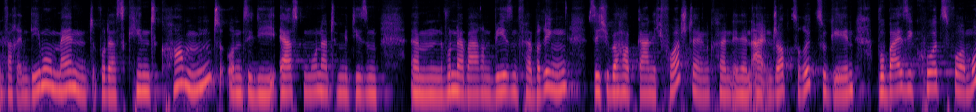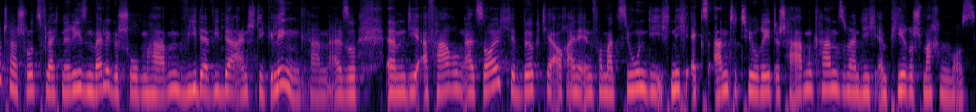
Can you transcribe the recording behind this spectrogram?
einfach in dem Moment, wo das Kind kommt und sie die ersten Monate mit diesem ähm, wunderbaren Wesen verbringen, sich überhaupt gar nicht vorstellen können, in den alten Job zurückzugehen, wobei sie kurz vor Mutterschutz vielleicht eine Riesenwelle geschoben haben, wie der Wiedereinstieg gelingen kann. Also ähm, die Erfahrung als solche birgt ja auch eine Information, die ich nicht ex ante theoretisch haben kann, sondern die ich empirisch machen muss.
